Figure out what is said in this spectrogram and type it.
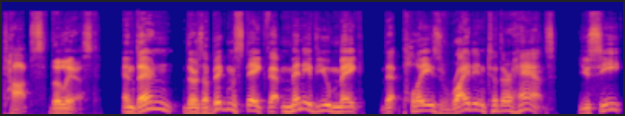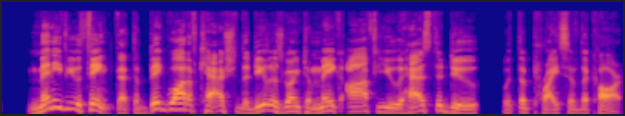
tops the list. And then there's a big mistake that many of you make that plays right into their hands. You see, many of you think that the big wad of cash the dealer is going to make off you has to do with the price of the car.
